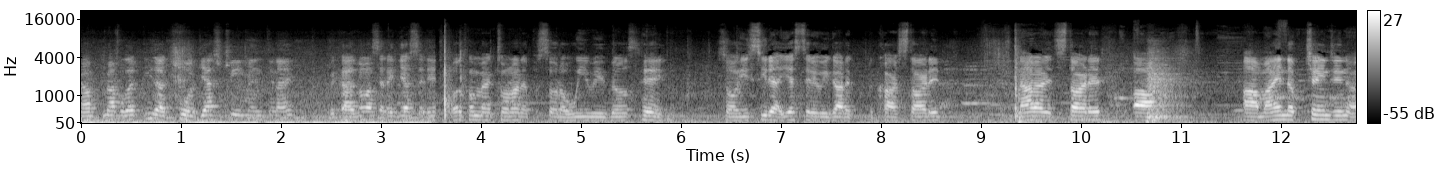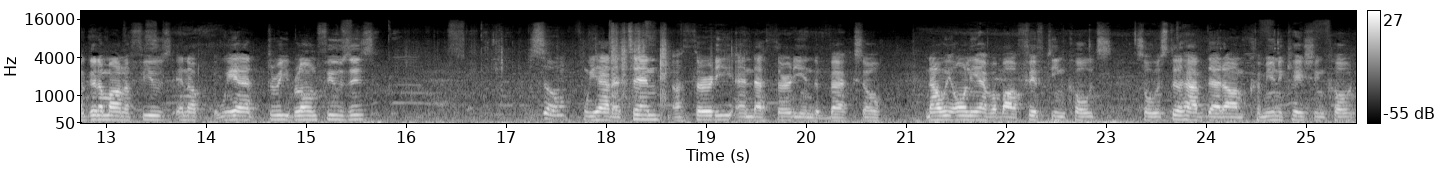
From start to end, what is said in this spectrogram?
I'm, I'm going to either throw a gas treatment tonight because no one said it yesterday. Welcome back to another episode of Wee Rebuildz. Hey, so you see that yesterday we got a, the car started. Now that it's started, um, um, I end up changing a good amount of fuse. End up, we had three blown fuses. So we had a 10, a 30, and that 30 in the back. So now we only have about 15 codes. So we still have that um, communication code.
